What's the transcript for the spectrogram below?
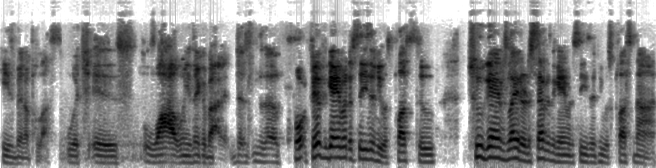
he's been a plus, which is wild when you think about it. The, the fifth game of the season, he was plus two. Two games later, the seventh game of the season, he was plus nine.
